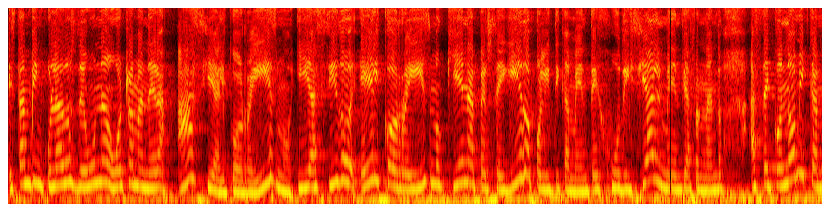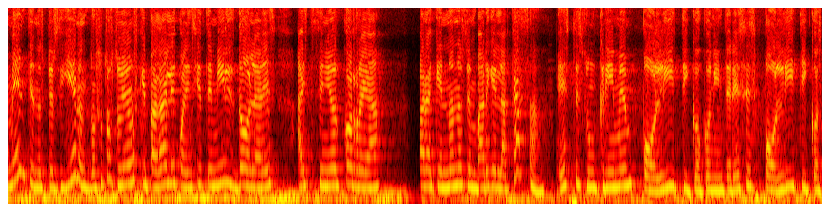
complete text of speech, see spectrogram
están vinculados de una u otra manera hacia el correísmo y ha sido el correísmo quien ha perseguido políticamente, judicialmente a Fernando, hasta económicamente nos persiguieron. Nosotros tuvimos que pagarle 47 mil dólares a este señor Correa para que no nos embargue la casa. Este es un crimen político, con intereses políticos.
